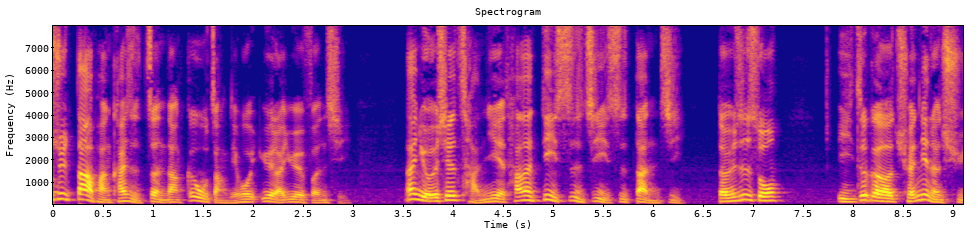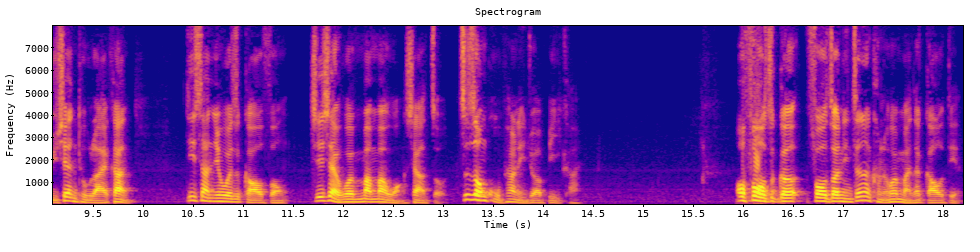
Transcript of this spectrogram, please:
续大盘开始震荡，个股涨跌会越来越分歧。那有一些产业，它在第四季是淡季，等于是说，以这个全年的曲线图来看，第三季会是高峰，接下来会慢慢往下走。这种股票你就要避开哦，否则哥，否则你真的可能会买在高点。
